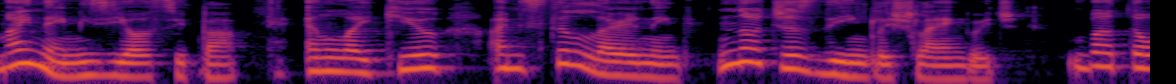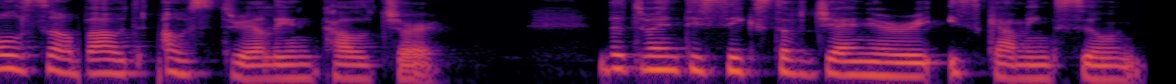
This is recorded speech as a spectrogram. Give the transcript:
My name is Josipa, and like you, I'm still learning not just the English language, but also about Australian culture. The 26th of January is coming soon.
